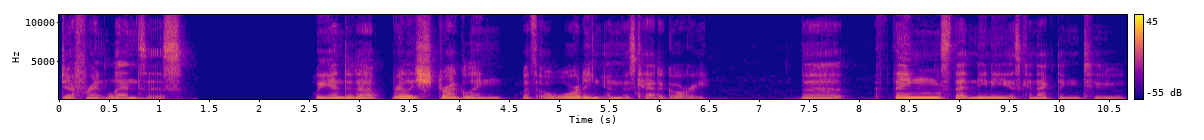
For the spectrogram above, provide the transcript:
different lenses. We ended up really struggling with awarding in this category. The things that Nini is connecting to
